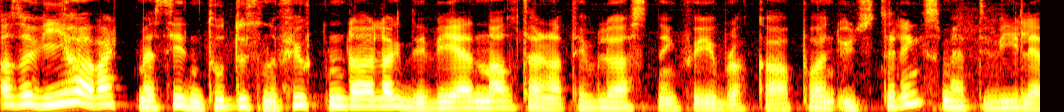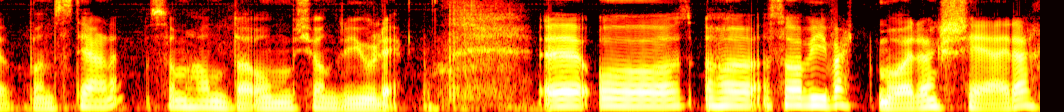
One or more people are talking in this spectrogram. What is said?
Altså, Vi har vært med siden 2014. Da lagde vi en alternativ løsning for Y-blokka på en utstilling som het 'Vi lever på en stjerne', som handla om 22. juli. Eh, og så har vi vært med å arrangere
